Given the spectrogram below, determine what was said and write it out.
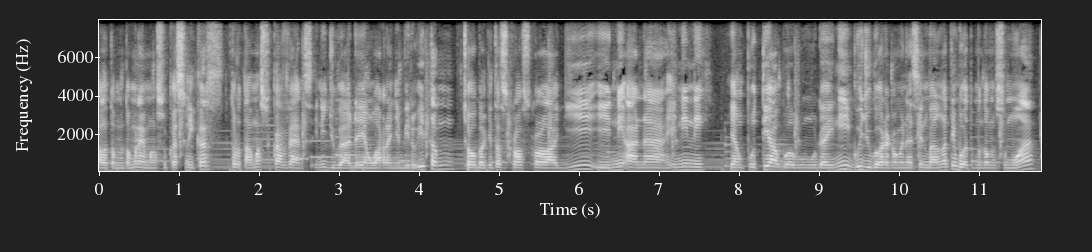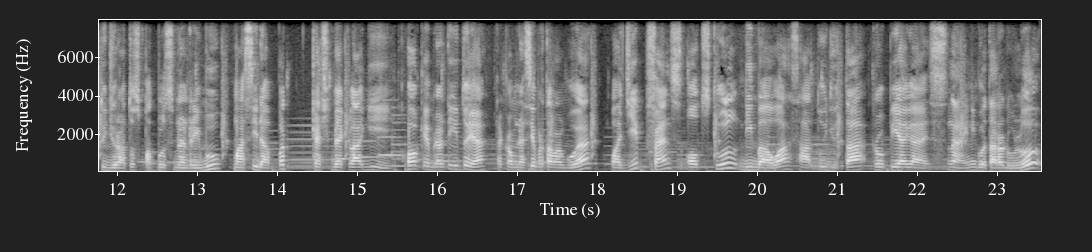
Kalau teman-teman emang suka sneakers terutama suka Vans ini juga ada yang warnanya biru hitam. Coba kita scroll scroll lagi. Ini ana ini nih yang putih abu-abu muda ini. Gue juga rekomendasiin banget nih buat teman-teman semua. 749.000 masih dapet cashback lagi. Oke, berarti itu ya rekomendasi pertama gue. Wajib fans old school di bawah 1 juta rupiah guys. Nah, ini gue taruh dulu.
